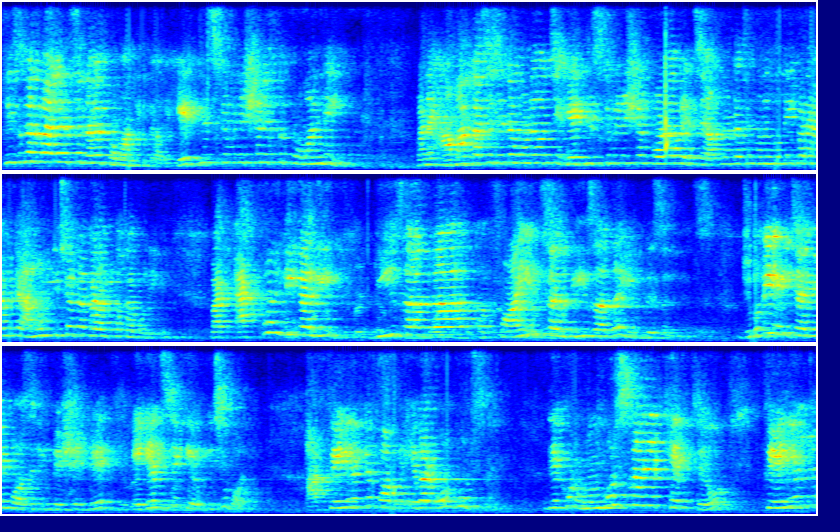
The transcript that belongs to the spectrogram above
ফিজিক্যাল ভায়োলেন্সের নামে প্রমাণ দিতে হবে। হেড ডিসক্রিমিনেশনের তো প্রমাণ নেই। মানে আমার কাছে যেটা মনে হচ্ছে হেড ডিসক্রিমিনেশন করা হয়েছে, আপনার কাছে মনে হতেই পারে আমি এমন কিছু একটা খারাপ কথা বলি। বাট এখন legally this are the fines and this are the imprisonments যদি এইচআইভি পজিটিভ পেশেন্টের এগেনস্টে কেউ কিছু বলে, আর ফেলিয়ার টু এবার অম্বুডসম্যান দেখুন অম্বুডসম্যানের ক্ষেত্রেও failure to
